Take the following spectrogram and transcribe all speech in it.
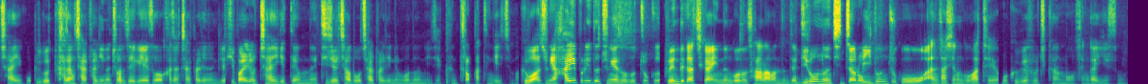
차이고 그리고 가장 잘 팔리는 전 세계에서 가장 잘 팔리는 게 휘발유 차이기 때문에 디젤 차도 잘 팔리는 거는 이제 큰 트럭 같은 게 있지만 그 와중에 하이브리드 중에서도 조금 브랜드 가치가 있는 거는 살아남았는데 니로는 진짜로 이 돈 주고 안 사시는 것 같아요. 뭐 그게 솔직한 뭐 생각이겠습니다.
